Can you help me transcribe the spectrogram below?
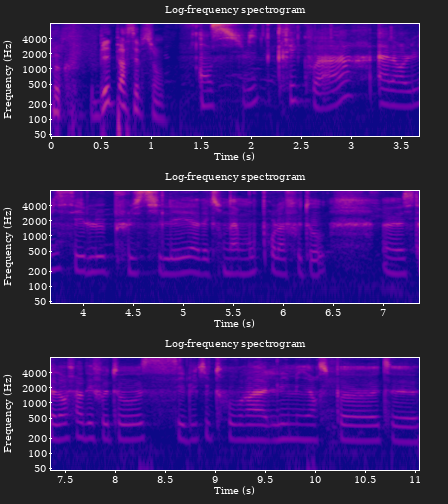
Biais de perception. Ensuite, Grégoire. Alors lui, c'est le plus stylé avec son amour pour la photo. Euh, si t'adores faire des photos, c'est lui qui trouvera les meilleurs spots, euh,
